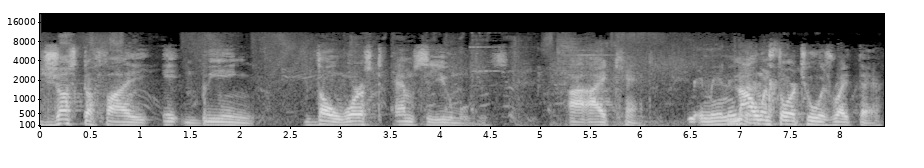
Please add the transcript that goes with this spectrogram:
justify it being the worst MCU movies. I, I can't. I mean, Not when Thor 2 is right there.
